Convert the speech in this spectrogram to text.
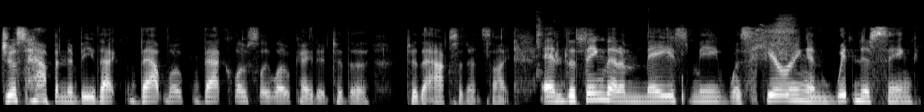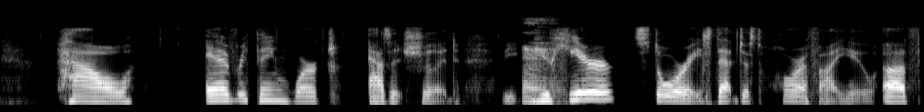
just happened to be that that lo- that closely located to the to the accident site. And the thing that amazed me was hearing and witnessing how everything worked as it should. Mm. You hear stories that just horrify you of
